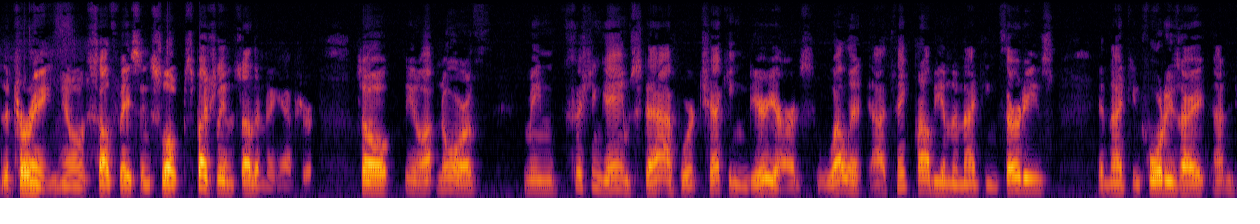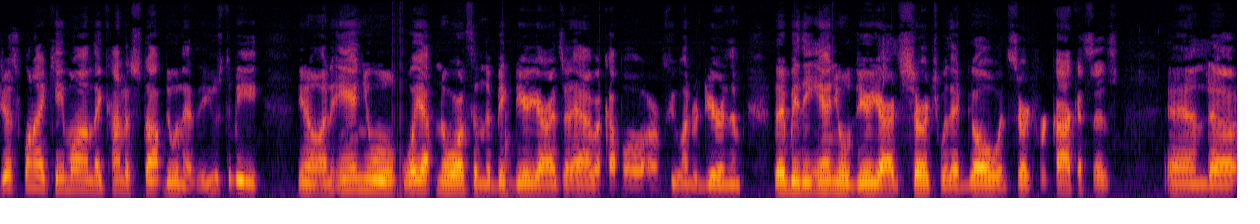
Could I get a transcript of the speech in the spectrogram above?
the terrain, you know, south facing slope, especially in southern New Hampshire. So, you know, up north, I mean, Fish and Game staff were checking deer yards well, in, I think probably in the 1930s, in 1940s. I just when I came on, they kind of stopped doing that. There used to be, you know, an annual way up north in the big deer yards that have a couple or a few hundred deer in them. There'd be the annual deer yard search where they'd go and search for carcasses and uh,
